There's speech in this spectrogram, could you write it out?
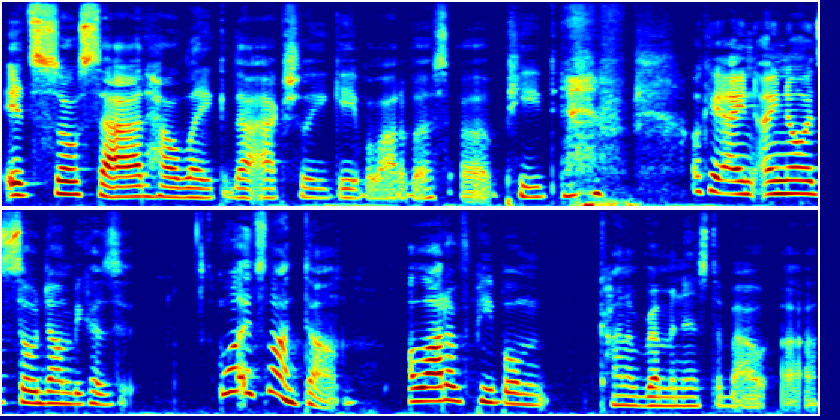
it's so sad how like that actually gave a lot of us uh Pete. okay, I I know it's so dumb because well, it's not dumb. A lot of people kind of reminisced about uh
